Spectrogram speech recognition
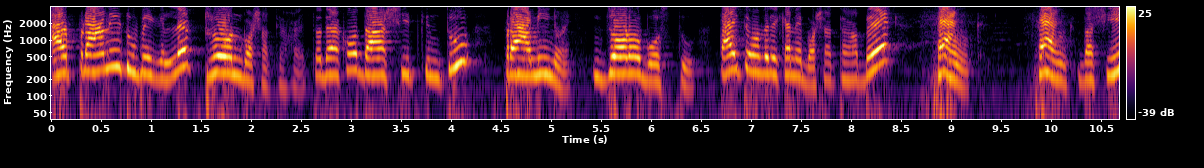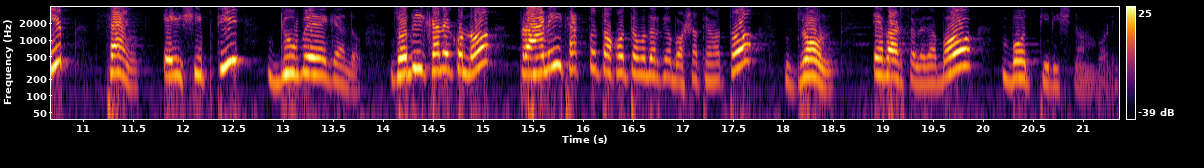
আর প্রাণী ডুবে গেলে ড্রোন বসাতে হয়। তো দেখো, দা শিপ কিন্তু প্রাণী নয়, জড় বস্তু। তাই তোমাদের এখানে বসাতে হবে sank. Sank the ship sank. এই শিপটি ডুবে গেল। যদি এখানে কোনো প্রাণী থাকতো, তখন তোমাদেরকে বসাতে হতো ড্রোন। এবার চলে যাব বত্রিশ নম্বরে।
